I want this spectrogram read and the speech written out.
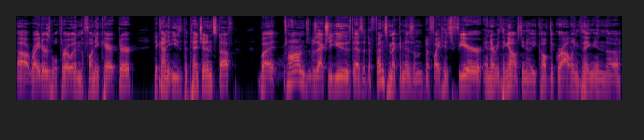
uh, writers will throw in the funny character to kind of ease the tension and stuff. But Tom's was actually used as a defense mechanism to fight his fear and everything else. You know, he called the growling thing in the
